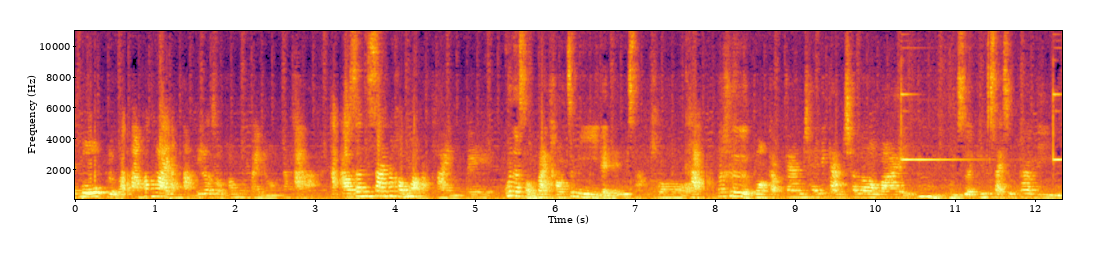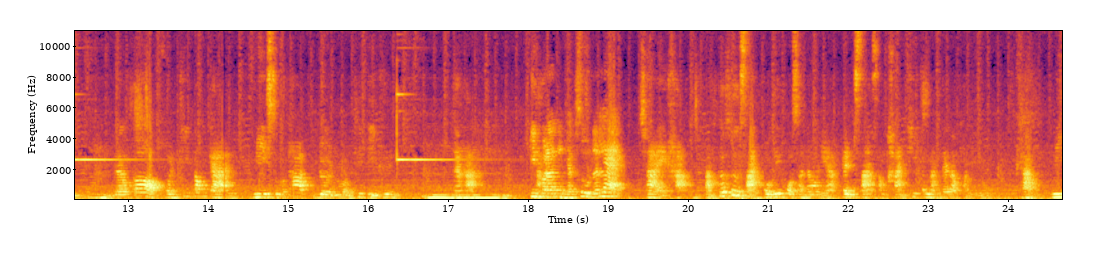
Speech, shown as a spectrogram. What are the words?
ซบุ๊กหรือว่าตามช่องไลน์ต่างๆ ที่เราส่งข้อมูลไปเนาะนะคะค่ะเอาสั้นๆว่าเขาเหมาะกับใครน้องเป้คุณสมบัติเขาจะมีเด่นๆอยู่สามข้อค่ะก็คือเหมาะกับการใช้ในการชะลอวัยอืมหุ่นสวยผิวใสสุขภาพดีอืมแล้วก็คนที่ต้องการมีสุขภาพโดยรวมที่ดีขึ้นอืมนะคะกินวันละหนึ่งแคปซูลนั่นแหละ ใช่ค่ะ ก็คือสารโพลีโคซานอลเนี้ยเป็นสารสำคัญที่กำลังได้รับความนิยม ค่ะ มี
